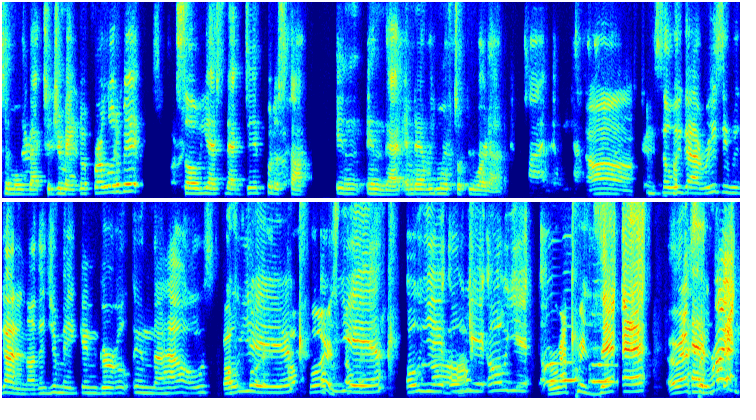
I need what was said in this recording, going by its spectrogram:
to move back to Jamaica for a little bit. So yes, that did put a stop in in that. And then we moved to Florida. Ah, so we got Reese, we got another Jamaican girl in the house. Of Oh course, yeah. Of course. Oh yeah. Oh yeah. Oh yeah. Oh yeah. Represent. eh, Represent. right.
